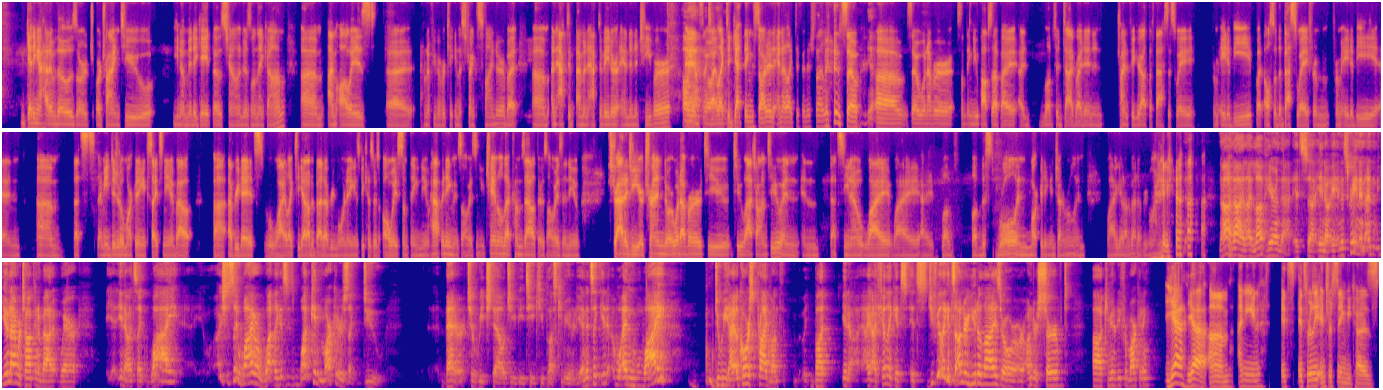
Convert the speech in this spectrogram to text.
getting ahead of those or or trying to you know mitigate those challenges when they come. Um, i'm always uh, i don't know if you've ever taken the strengths finder but um, an active i'm an activator and an achiever. Oh, and yeah, so i like to get things started and i like to finish them. So yeah. uh, so whenever something new pops up i i love to dive right in and try and figure out the fastest way from a to b but also the best way from from a to b. And um, that's i mean digital marketing excites me about uh, every day. It's why I like to get out of bed every morning is because there's always something new happening. There's always a new channel that comes out. There's always a new strategy or trend or whatever to to latch onto and and that's you know why why I love love this role and marketing in general and why I get out of bed every morning. no, no, I, I, love hearing that. It's uh, you know, and it's great. And, and you and I were talking about it where, you know, it's like why I should say why or what like it's what can marketers like do better to reach the LGBTQ plus community, and it's like it, and why do we of course pride month but you know I, I, feel like it's it's do you feel like it's underutilized or, or underserved uh, community for marketing? Yeah yeah um i mean it's it's really interesting because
